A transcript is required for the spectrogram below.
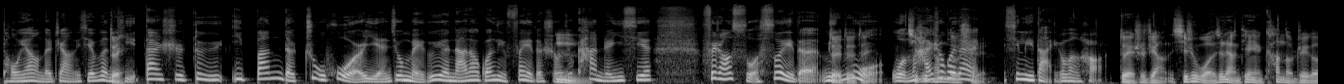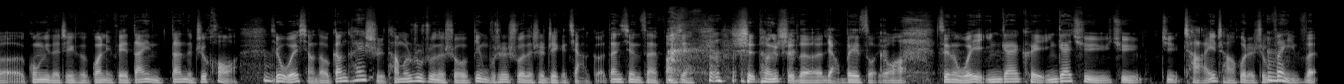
同样的这样的一些问题，但是对于一般的住户而言，就每个月拿到管理费的时候，就看着一些非常琐碎的名目，我们还是会在心里打一个问号。对，是这样的。其实我这两天也看到这个公寓的这个管理费单单子之后啊，其实我也想到，刚开始他们入住的时候，并不是说的是这个价格，但现在发现是当时的两倍左右啊。所以呢，我也应该可以应该去去去查一查，或者是问一问。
